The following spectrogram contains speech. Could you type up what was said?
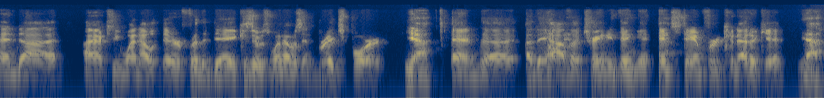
and uh, I actually went out there for the day because it was when I was in Bridgeport, Yeah. and uh, they have a training thing in Stamford, Connecticut. Yeah.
